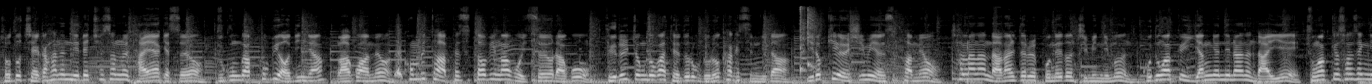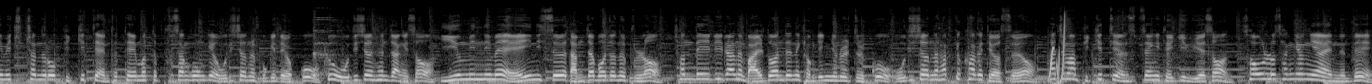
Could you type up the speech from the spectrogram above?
저도 제가 하는 일에 최선을 다해야겠어요. 누군가 포비 어딨냐? 라고 하면 컴퓨터 앞에서 더빙하고 있어요 라고 들을 정도가 되도록 노력하겠습니다. 이렇게 열심히 연습하며 찬란한 나날들을 보내던 지민님은 고등학교 2학년이라는 나이에 중학교 선생님의 추천으로 빅히트 엔터테인먼트 부산 공개 오디션을 보게 되었고 그 오디션 현장에서 이은미님의 애인 있어요 남자 버전을 불러 1000대1이라는 말도 안 되는 경쟁률을 뚫고 오디션을 합격하게 되었어요. 하지만 빅히트 연습생이 되기 위해선 서울로 상경해야 했는데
